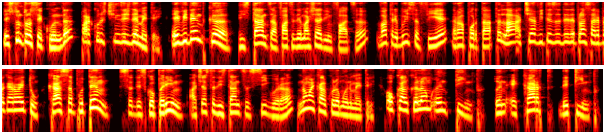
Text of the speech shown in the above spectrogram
Deci tu într-o secundă parcurgi 50 de metri. Evident că distanța față de mașina din față va trebui să fie raportată la acea viteză de deplasare pe care o ai tu. Ca să putem să descoperim această distanță sigură, nu mai calculăm în metri, o calculăm în timp, în ecart de timp.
